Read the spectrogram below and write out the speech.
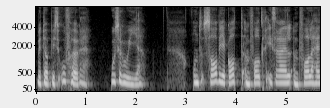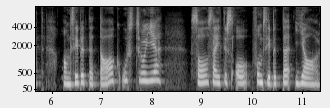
mit etwas aufhören, ausruhen. Und so wie Gott dem Volk Israel empfohlen hat, am siebten Tag auszuruhen, so sagt er es auch vom siebten Jahr.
